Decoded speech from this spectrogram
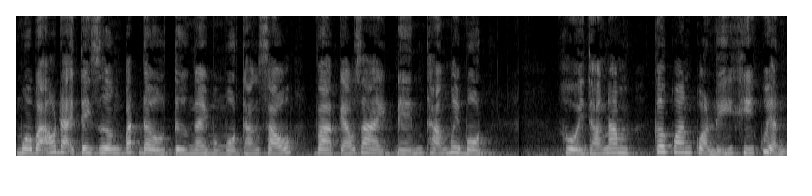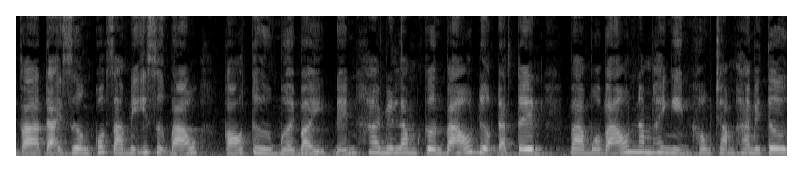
Mùa bão Đại Tây Dương bắt đầu từ ngày 1 tháng 6 và kéo dài đến tháng 11. Hồi tháng 5, Cơ quan Quản lý Khí quyển và Đại dương Quốc gia Mỹ dự báo có từ 17 đến 25 cơn bão được đặt tên và mùa bão năm 2024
